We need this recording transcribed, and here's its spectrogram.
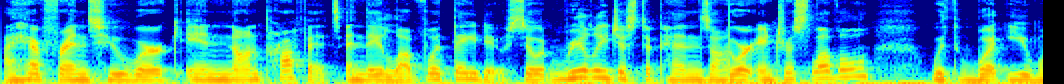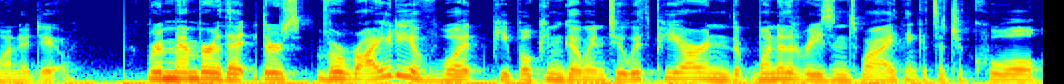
I have friends who work in nonprofits and they love what they do. So it really just depends on your interest level with what you want to do remember that there's variety of what people can go into with PR and the, one of the reasons why I think it's such a cool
